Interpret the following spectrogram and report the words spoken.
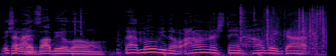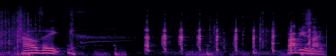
They should have let Bobby alone. that movie, though, I don't understand how they got, how they. Bobby's like,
